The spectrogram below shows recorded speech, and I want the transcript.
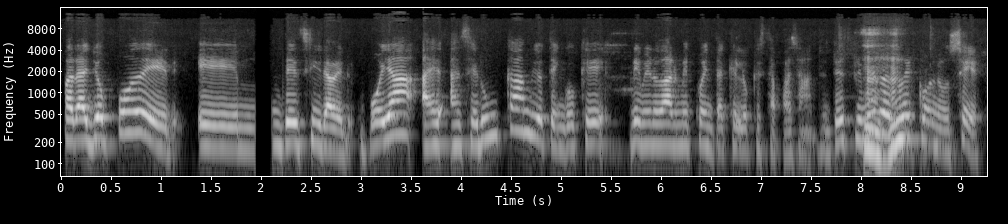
para yo poder em, decir, a ver, voy a, hacer un cambio, tengo que primero darme cuenta qué es lo que está pasando. Entonces, primero es reconocer,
